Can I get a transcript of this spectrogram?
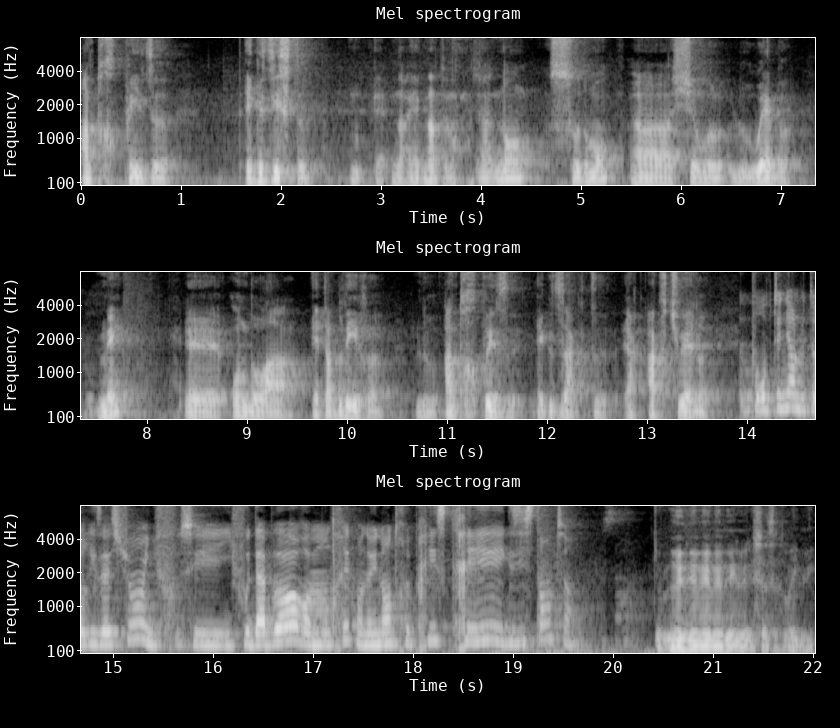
l'entreprise existe maintenant, non seulement sur le web, mais on doit établir l'entreprise exacte, actuelle. Pour obtenir l'autorisation, il faut, d'abord montrer qu'on a une entreprise créée, existante Oui, oui, oui, oui, oui, ça, oui, oui.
